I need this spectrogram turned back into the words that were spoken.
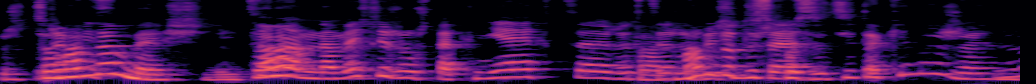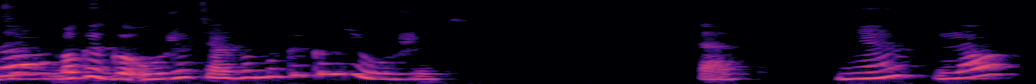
że co Że mam mi- na myśli. Co tak? mam na myśli, że już tak nie chcę, że Tak, chcę, mam żebyś do prze- dyspozycji takie narzędzie. No. Mogę go użyć albo mogę go nie użyć. Tak, Nie? no.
